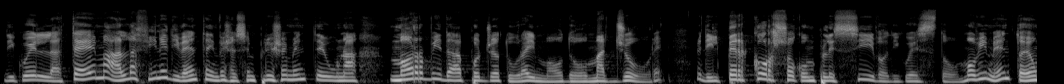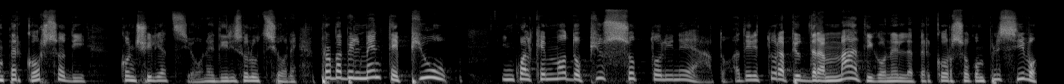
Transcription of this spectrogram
di quel tema alla fine diventa invece semplicemente una morbida appoggiatura in modo maggiore. Quindi il percorso complessivo di questo movimento è un percorso di conciliazione, di risoluzione, probabilmente più in qualche modo più sottolineato, addirittura più drammatico nel percorso complessivo,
